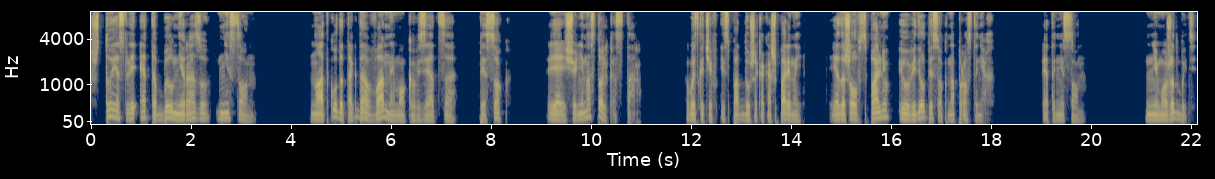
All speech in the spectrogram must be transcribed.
Что, если это был ни разу не сон? Но откуда тогда в ванной мог взяться песок? Я еще не настолько стар. Выскочив из-под душа как ошпаренный, я зашел в спальню и увидел песок на простынях. Это не сон. «Не может быть»,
